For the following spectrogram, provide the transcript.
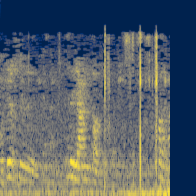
我觉得是是压力造成的。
